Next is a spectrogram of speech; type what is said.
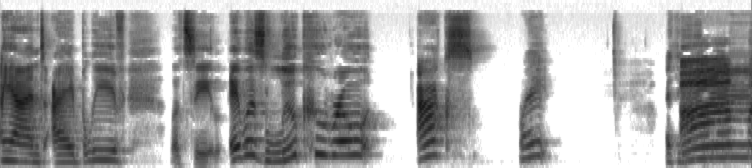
and I believe, let's see, it was Luke who wrote Acts, right? I think um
